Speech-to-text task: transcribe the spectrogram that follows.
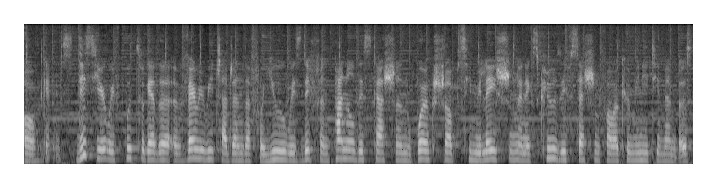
or gangs? This year we've put together a very rich agenda for you with different panel discussion, workshops, simulation and exclusive session for our community members.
